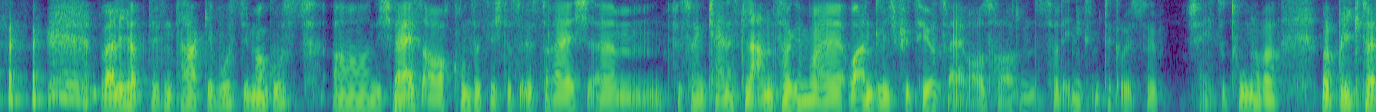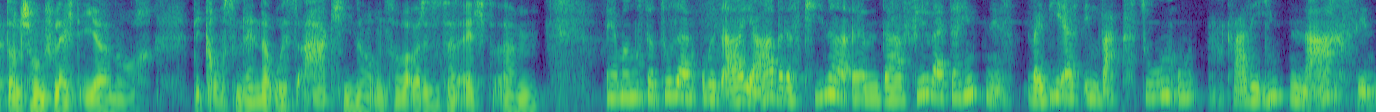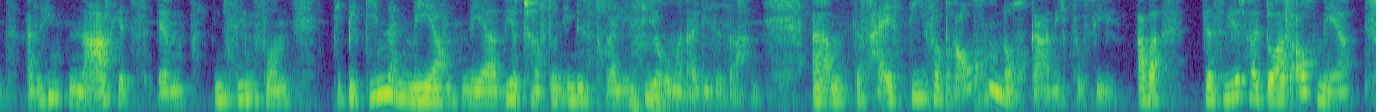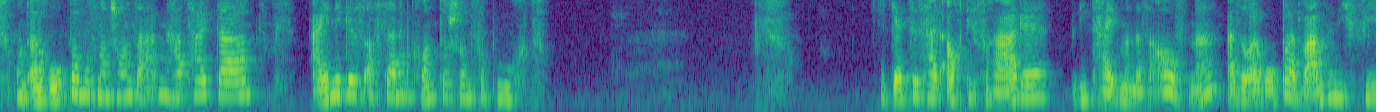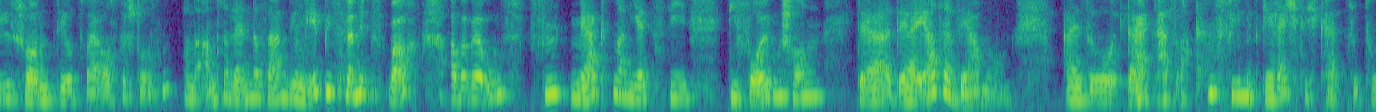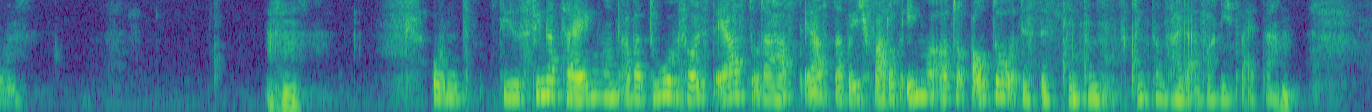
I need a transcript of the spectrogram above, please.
weil ich habe diesen Tag gewusst im August und ich weiß auch grundsätzlich, dass Österreich ähm, für so ein kleines Land, sage ich mal, ordentlich für CO2 raushaut und das hat eh nichts mit der Größe wahrscheinlich zu tun, aber man blickt halt dann schon vielleicht eher noch die großen Länder, USA, China und so, aber das ist halt echt, ähm, ja, man muss dazu sagen, USA ja, aber dass China ähm, da viel weiter hinten ist, weil die erst im Wachstum und quasi hinten nach sind. Also hinten nach jetzt ähm, im Sinn von, die beginnen mehr und mehr Wirtschaft und Industrialisierung und all diese Sachen. Ähm, das heißt, die verbrauchen noch gar nicht so viel. Aber das wird halt dort auch mehr. Und Europa, muss man schon sagen, hat halt da einiges auf seinem Konto schon verbucht. Jetzt ist halt auch die Frage, wie teilt man das auf? Ne? Also Europa hat wahnsinnig viel schon CO2 ausgestoßen und andere Länder sagen, wir haben eh bisher nichts gemacht, aber bei uns fühlt, merkt man jetzt die, die Folgen schon der, der Erderwärmung. Also da hat es auch ganz viel mit Gerechtigkeit zu tun. Mhm. Und dieses Fingerzeigen und aber du sollst erst oder hast erst, aber ich fahre doch eh nur Auto, Auto, das, das, bringt uns, das bringt uns halt einfach nicht weiter. Hm.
